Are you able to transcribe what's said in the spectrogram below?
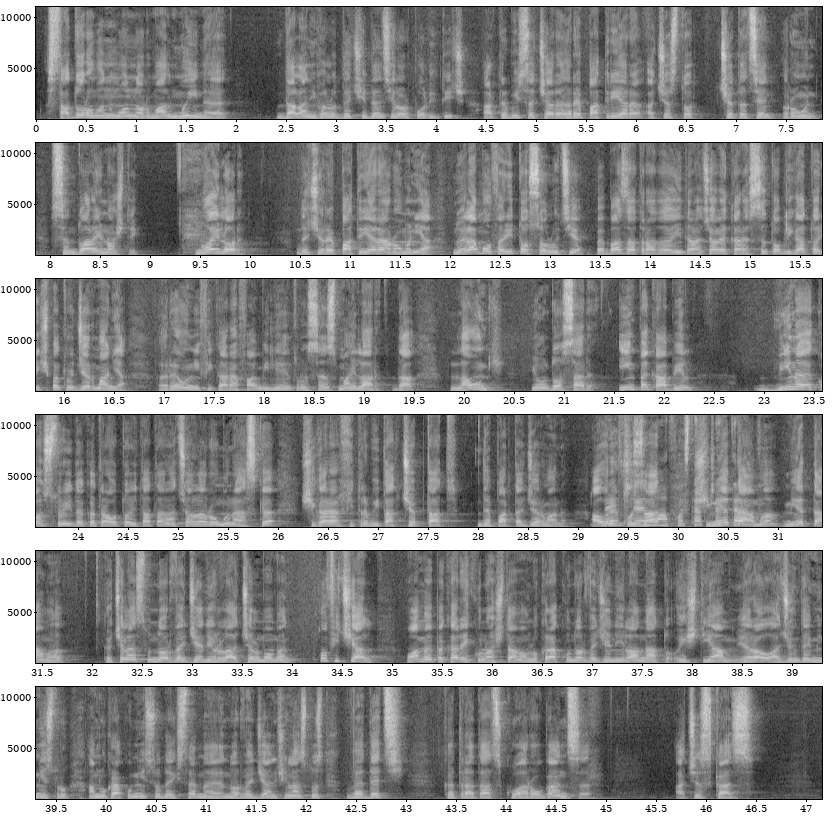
Statul român, în mod normal, mâine, dar la nivelul decidenților politici, ar trebui să ceară repatrierea acestor cetățeni români. Sunt doar ai noștri, nu ai lor. Deci repatrierea în România. Noi le-am oferit o soluție pe baza tratatelor internaționale care sunt obligatorii și pentru Germania. Reunificarea familiei într-un sens mai larg. Da? La unchi. E un dosar impecabil, bine construit de către autoritatea națională românească și care ar fi trebuit acceptat de partea germană. Au de refuzat și mi-e teamă, mi-e teamă că ce le-am spus norvegienilor la acel moment, oficial, oameni pe care îi cunoșteam, am lucrat cu norvegienii la NATO, îi știam, erau adjunct de ministru, am lucrat cu ministrul de externe norvegian și le-am spus, vedeți că tratați cu aroganță acest caz,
